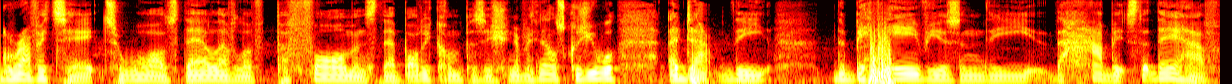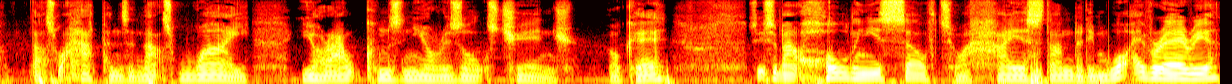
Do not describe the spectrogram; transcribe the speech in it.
gravitate towards their level of performance, their body composition, everything else, because you will adapt the the behaviors and the the habits that they have. That's what happens, and that's why your outcomes and your results change. Okay? So it's about holding yourself to a higher standard in whatever area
